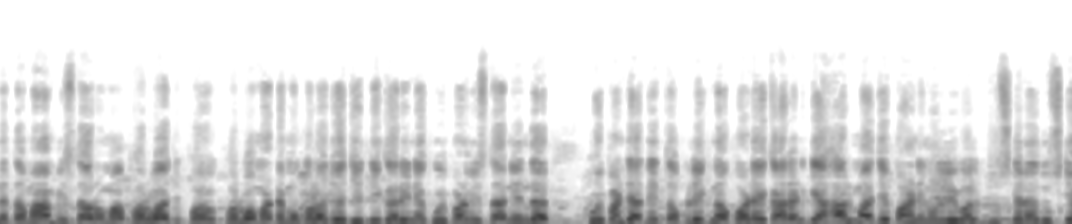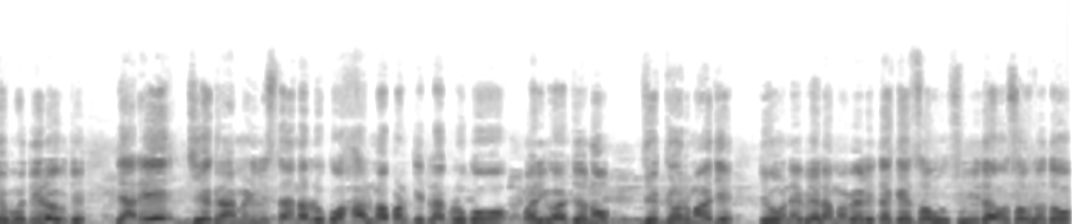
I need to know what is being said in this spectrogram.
અને તમામ વિસ્તારોમાં ફરવા ફરવા માટે મોકલવા જોઈએ, જેથી કરીને કોઈ પણ વિસ્તારની અંદર કોઈ પણ જાતની તકલીફ ન પડે, કારણ કે હાલમાં જે પાણીનું લેવલ ધુસકે ને ધુસકે વધી રહ્યું છે, ત્યારે જે ગ્રામીણ વિસ્તારના લોકો હાલમાં પણ કેટલાક લોકો પરિવારજનો જે ઘરમાં છે, તેઓને વહેલામાં વહેલી તકે સુવિધાઓ, સવલતો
